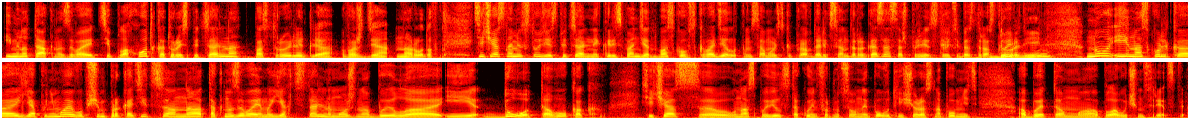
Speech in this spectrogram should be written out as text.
Именно так называют теплоход, который специально построили для вождя народов. Сейчас с нами в студии специальный корреспондент московского отдела «Комсомольской правды» Александр Рогоза. Саш, приветствую тебя, здравствуй. Добрый день. Ну и, насколько я понимаю, в общем, прокатиться на так называемой яхте Сталина можно было и до того, как сейчас э, у нас появился такой информационный повод еще раз напомнить об этом э, плавучем средстве.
